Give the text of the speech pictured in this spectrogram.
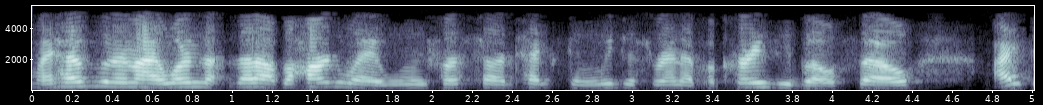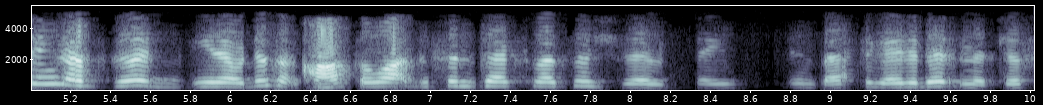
my husband and I learned that, that out the hard way when we first started texting. We just ran up a crazy bill. So I think that's good. You know, it doesn't cost a lot to send a text message. They, they investigated it, and it just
